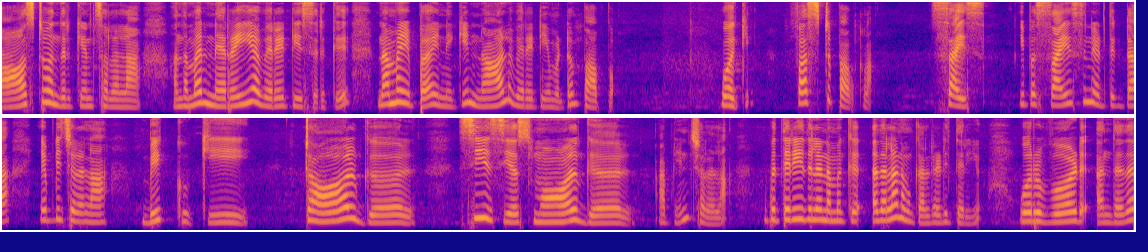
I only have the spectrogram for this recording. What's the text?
லாஸ்ட்டு வந்திருக்கேன்னு சொல்லலாம். அந்த மாதிரி நிறைய வெரைட்டிஸ் இருக்குது நம்ம இப்போ இன்றைக்கி நாலு வெரைட்டியை மட்டும் பார்ப்போம். ஓகே ஃபஸ்ட்டு பார்க்கலாம். சைஸ் இப்போ சைஸ்ன்னு எடுத்துக்கிட்டால் எப்படி சொல்லலாம்? Big cookie tall girl she is a small girl அப்படின்னு சொல்லலாம். இப்போ தெரியுதுல நமக்கு. அதெல்லாம் நமக்கு ஆல்ரெடி தெரியும். ஒரு வேர்டு அந்த இதை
